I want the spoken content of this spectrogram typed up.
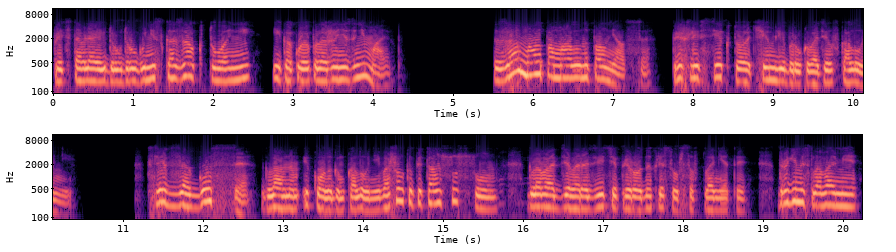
представляя их друг другу, не сказал, кто они и какое положение занимают. Зал мало-помалу наполнялся. Пришли все, кто чем-либо руководил в колонии. Вслед за Госсе, главным экологом колонии, вошел капитан Сусун, глава отдела развития природных ресурсов планеты, другими словами,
